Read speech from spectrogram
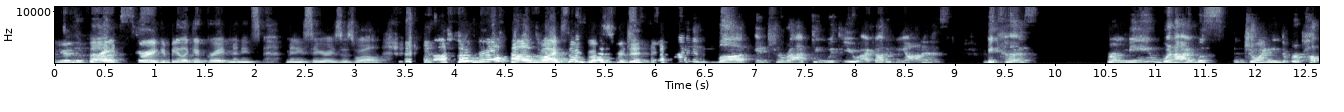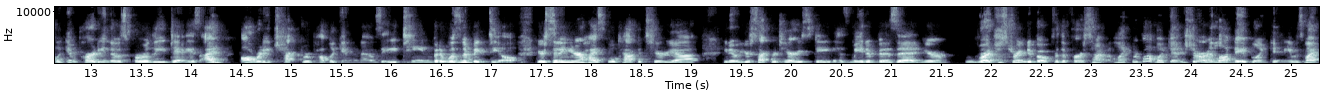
you're the best. Great story could be like a great mini mini series as well. Uh, Real Housewives of West Virginia. I love interacting with you. I got to be honest because for me, when I was joining the Republican Party in those early days, I'd already checked Republican when I was 18, but it wasn't a big deal. You're sitting in your high school cafeteria, you know, your Secretary of State has made a visit and you're registering to vote for the first time. I'm like, Republican, sure, I love Abe Lincoln. He was my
